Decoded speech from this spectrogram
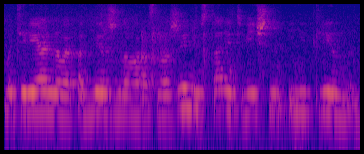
материального и подверженного разложению, станет вечным и нетленным.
